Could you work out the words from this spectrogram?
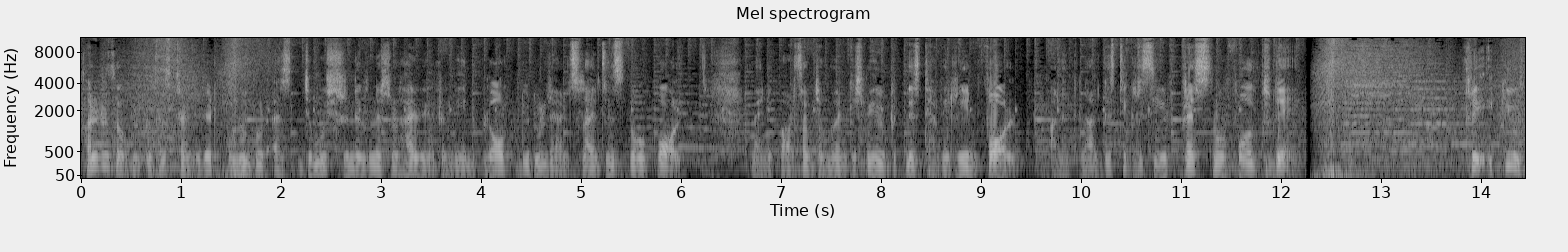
Hundreds of vehicles stranded at Udhampur as Jammu Srinagar National Highway remained blocked due to landslides and snowfall. Many parts of Jammu and Kashmir witnessed heavy rainfall. Anantnag district received fresh snowfall today. Three accused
